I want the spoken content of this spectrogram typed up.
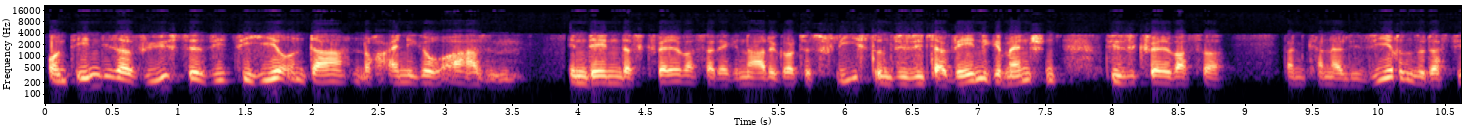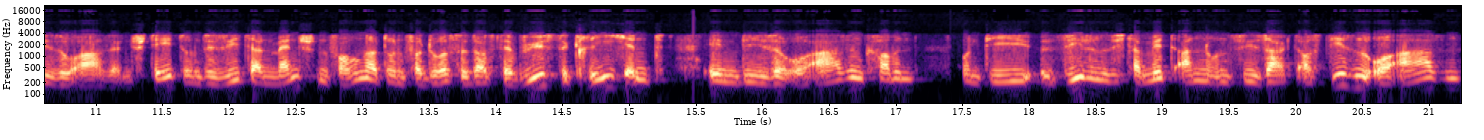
Und in dieser Wüste sieht sie hier und da noch einige Oasen, in denen das Quellwasser der Gnade Gottes fließt. Und sie sieht da wenige Menschen dieses Quellwasser dann kanalisieren, sodass diese Oase entsteht. Und sie sieht dann Menschen verhungert und verdurstet aus der Wüste kriechend in diese Oasen kommen und die siedeln sich damit an und sie sagt, aus diesen Oasen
